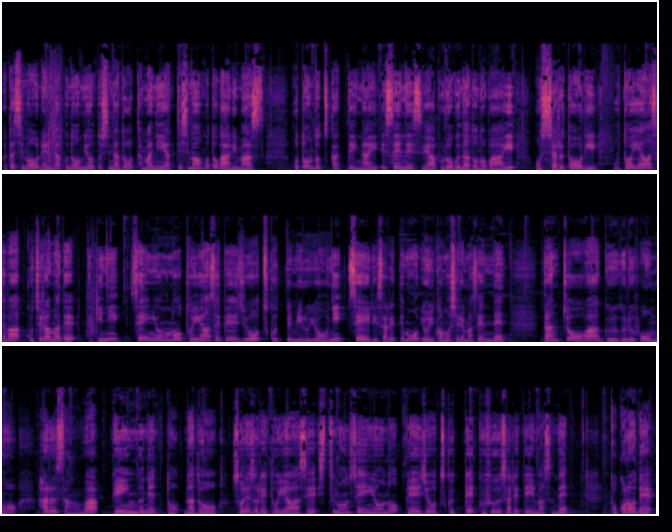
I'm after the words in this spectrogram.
私も連絡の見落としなどたまにやってしまうことがあります。ほとんど使っていない SNS やブログなどの場合おっしゃる通りお問い合わせはこちらまで的に専用の問い合わせページを作ってみるように整理されても良いかもしれませんね。団長は Google フォームを、はるさんはペイングネットなどそれぞれ問い合わせ質問専用のページを作って工夫されていますね。ところで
